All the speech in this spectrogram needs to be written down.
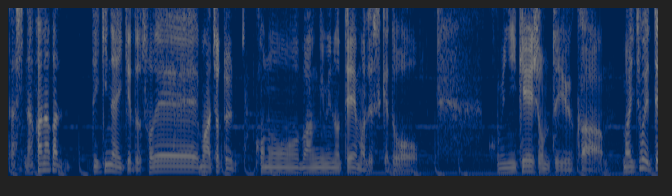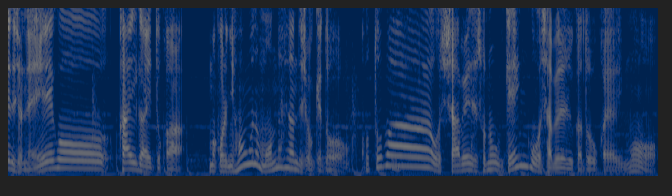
だしなかなかできないけどそれまあちょっとこの番組のテーマですけどコミュニケーションというか、まあ、いつも言ってるんですよね。英語海外とかまあこれ日本語でも同じなんでしょうけど言葉をしゃべるその言語をしゃべれるかどうかよりも、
